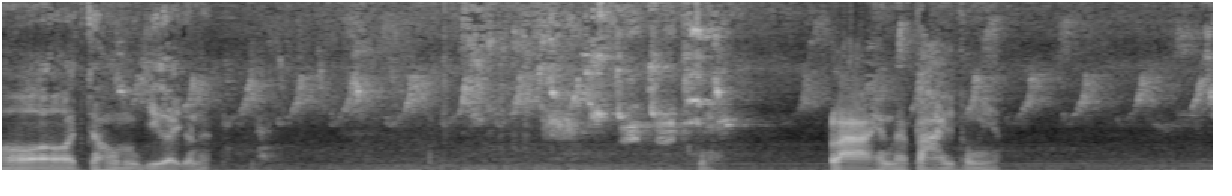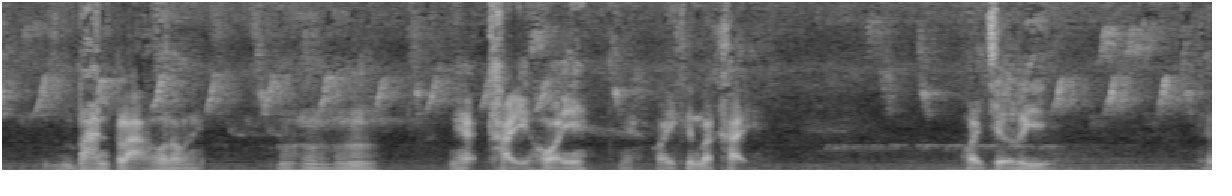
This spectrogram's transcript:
อจ้องเหยื่ออยู่นะปลาเห็นไหมปลาอยู่ตรงนี้บ้านปลาของเราเนี่ยเนี่ยไข่หอยเนี่ยหอยขึ้นมาไข่ หอยเชอรี่ แต่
